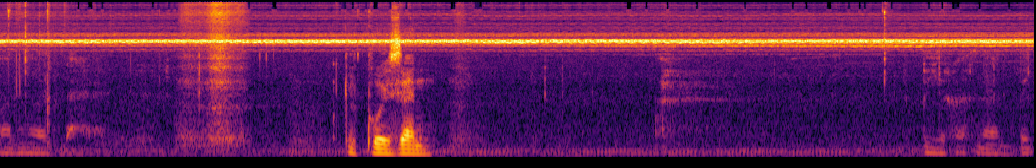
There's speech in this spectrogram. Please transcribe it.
มันเงยได้ ก็กล้วยสันปีละแนนปิก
